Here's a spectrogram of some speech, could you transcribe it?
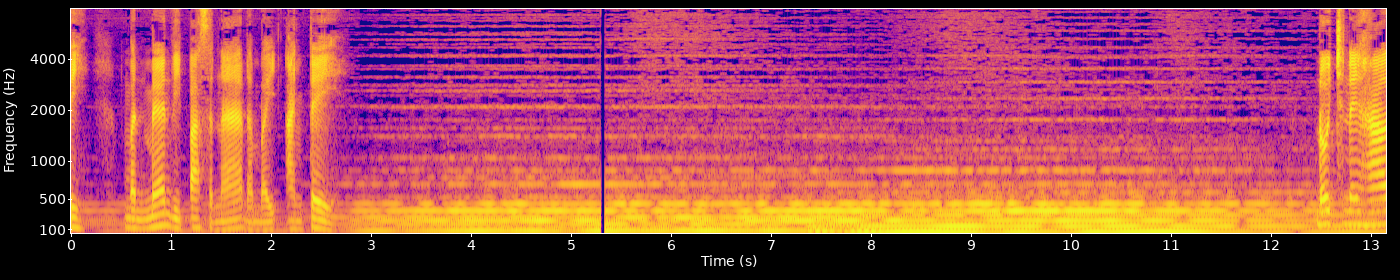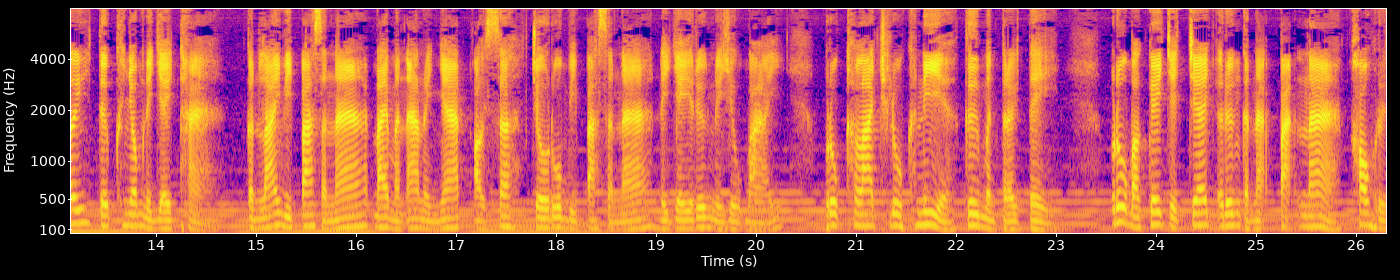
នេះ មិនមែនវិបស្សនាដើម្បីអញទេ ដូច្នេះហើយទើបខ្ញុំនិយាយថា កន្លែងវិបស្សនាដែលមិនអនុញ្ញាតឲ្យសិស្សចូលរួមវិបស្សនានិយាយរឿងនយោបាយព្រោះខ្លាចឆ្លោះគ្នា គឺមិនត្រូវទេព្រោះបើគេជជែករឿងគណៈបកណាខុសឬ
